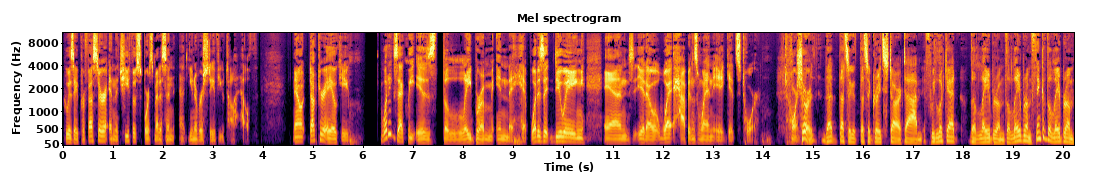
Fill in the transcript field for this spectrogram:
who is a professor and the chief of sports medicine at University of Utah Health. Now, Dr. Aoki, what exactly is the labrum in the hip? What is it doing? And, you know, what happens when it gets tore? Torn. Sure, that that's a that's a great start. Um, if we look at the labrum, the labrum, think of the labrum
